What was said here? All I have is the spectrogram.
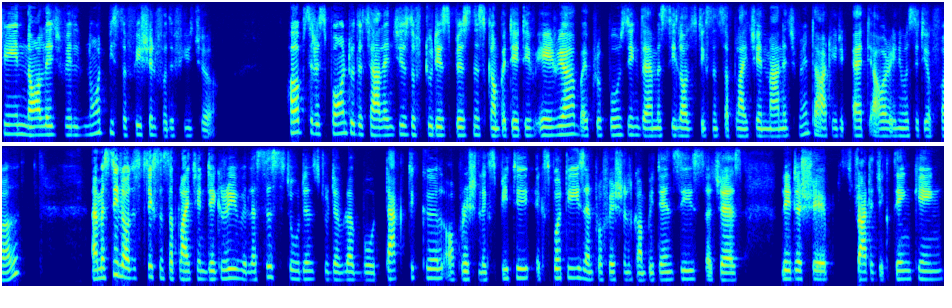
chain knowledge will not be sufficient for the future Hubs respond to the challenges of today's business competitive area by proposing the MSc Logistics and Supply Chain Management at, our University of Hull. MSc Logistics and Supply Chain degree will assist students to develop both tactical, operational expertise, and professional competencies such as leadership, strategic thinking,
